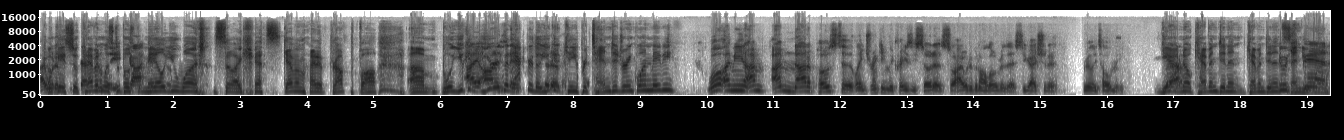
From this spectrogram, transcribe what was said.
I would. Okay, so Kevin was supposed to mail you one, so I guess Kevin might have dropped the ball. Um, well, you can. I you're a good actor, though. You can, can you pretend to drink one, maybe? Well, I mean, I'm I'm not opposed to like drinking the crazy sodas, so I would have been all over this. You guys should have really told me. Yeah, no. Kevin didn't. Kevin didn't send you one.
